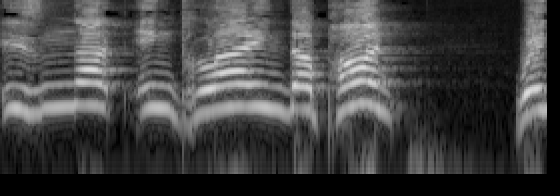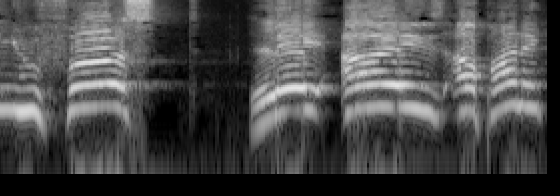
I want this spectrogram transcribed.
is not inclined upon when you first lay eyes upon it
